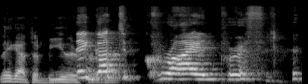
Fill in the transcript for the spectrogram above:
They got to be there. they got that. to cry in person.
